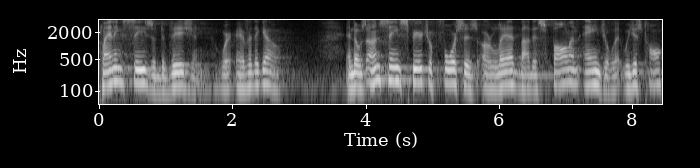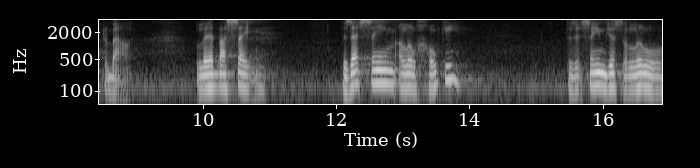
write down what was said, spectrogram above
planting seeds of division wherever they go. And those unseen spiritual forces are led by this fallen angel that we just talked about, led by Satan. Does that seem a little hokey? Does it seem just a little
